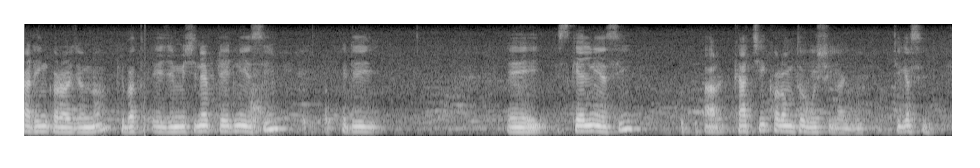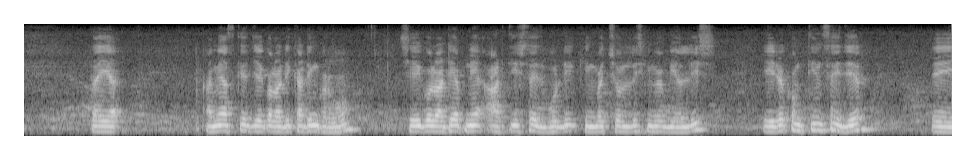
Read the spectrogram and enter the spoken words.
কাটিং করার জন্য, কিংবা এই যে মেশিনের প্লেট নিয়েছি, এটি এই স্কেল নিয়েছি, আর কাঁচি কলম তো অবশ্যই লাগবে, ঠিক আছে? তাই আমি আজকে যে গলাটি কাটিং করব, সেই গলাটি আপনি আটত্রিশ সাইজ বডি কিংবা চল্লিশ কিংবা বিয়াল্লিশ এইরকম তিন সাইজের এই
